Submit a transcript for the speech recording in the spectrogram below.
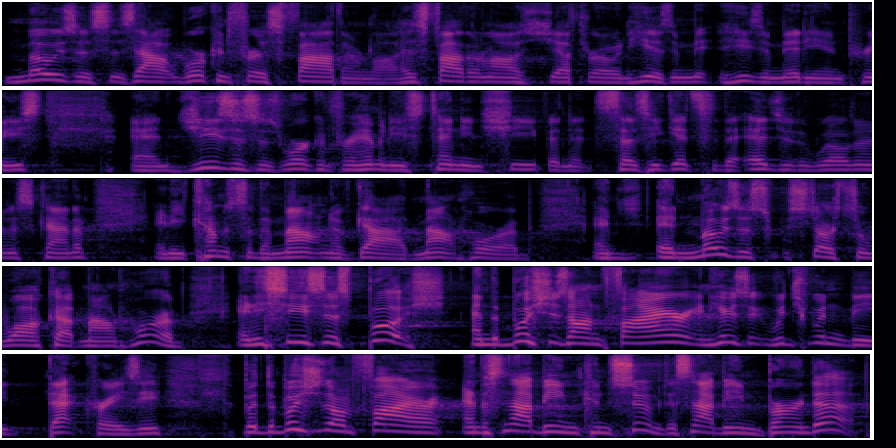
Moses is out working for his father in law. His father in law is Jethro, and he is a, he's a Midian priest. And Jesus is working for him, and he's tending sheep. And it says he gets to the edge of the wilderness, kind of, and he comes to the mountain of God, Mount Horeb. And, and Moses starts to walk up Mount Horeb, and he sees this bush, and the bush is on fire. And here's, which wouldn't be that crazy crazy, but the bush is on fire and it's not being consumed, it's not being burned up.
